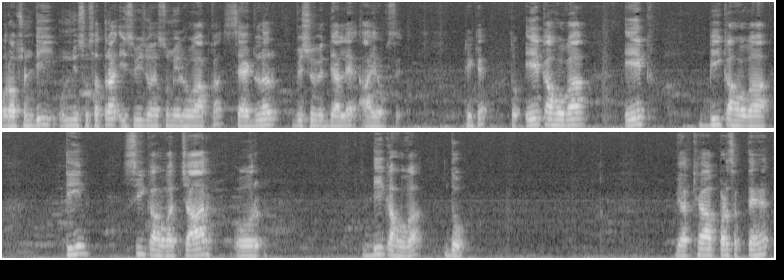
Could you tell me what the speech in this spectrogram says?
और ऑप्शन डी 1917 ईस्वी जो है सुमेल होगा आपका, सैडलर विश्वविद्यालय आयोग से। ठीक है? तो ए का होगा एक बी का होगा तीन सी का होगा चार और डी का होगा दो। व्याख्या आप पढ़ सकते हैं।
